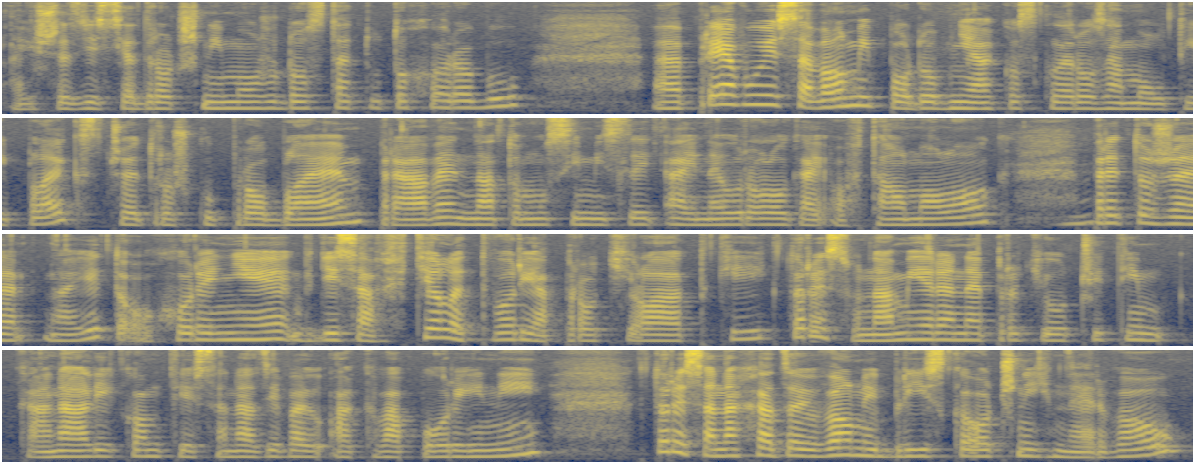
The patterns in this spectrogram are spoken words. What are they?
aj 60 roční môžu dostať túto chorobu. Prejavuje sa veľmi podobne ako skleróza multiplex, čo je trošku problém. Práve na to musí myslieť aj neurolog, aj oftalmológ, mm. pretože je to ochorenie, kde sa v tele tvoria protilátky, ktoré sú namierené proti určitým kanálikom, tie sa nazývajú akvaporíny, ktoré sa nachádzajú veľmi blízko očných nervov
